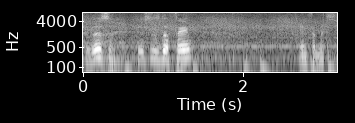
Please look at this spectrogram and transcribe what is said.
So this this is the fame. Infamous.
